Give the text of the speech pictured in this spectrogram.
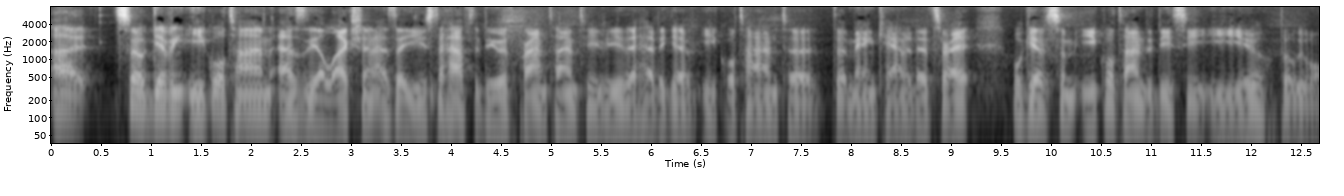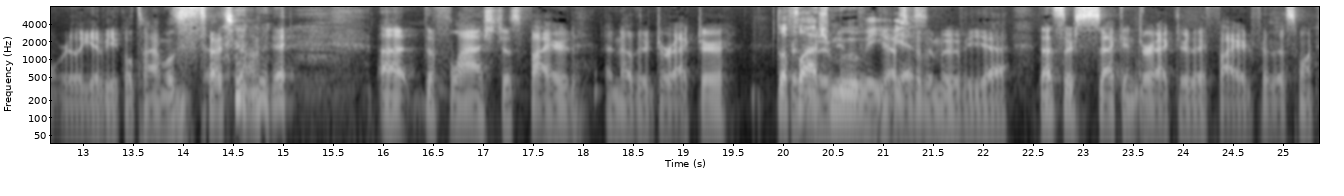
Uh, so giving equal time as the election, as they used to have to do with primetime TV, they had to give equal time to the main candidates, right? We'll give some equal time to DCEU, but we won't really give equal time. We'll just touch on it. Uh, the Flash just fired another director. The Flash movie, Yes, yes. for the movie. Yeah, that's their second director they fired for this one. Do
